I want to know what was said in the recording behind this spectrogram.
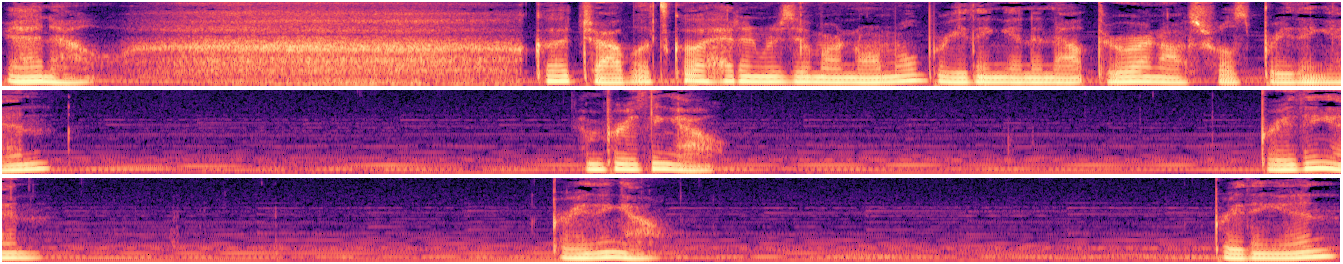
and out. Good job. Let's go ahead and resume our normal breathing in and out through our nostrils. Breathing in and breathing out. Breathing in, breathing out. Breathing in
